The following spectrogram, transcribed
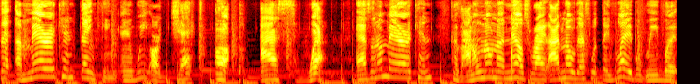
that American thinking, and we are jacked up. I swear. As an American, because I don't know nothing else, right? I know that's what they've labeled me, but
